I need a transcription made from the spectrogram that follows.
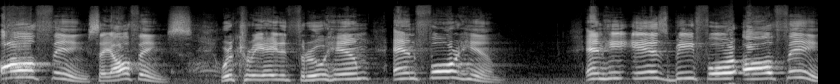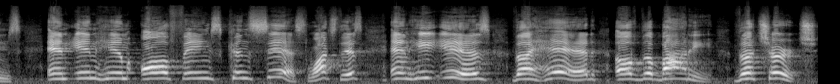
all things, say all things, were created through him and for him. And he is before all things and in him all things consist. Watch this. And he is the head of the body, the church,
